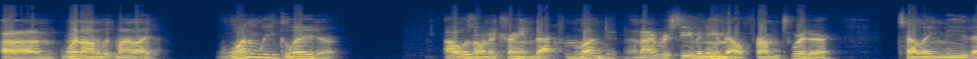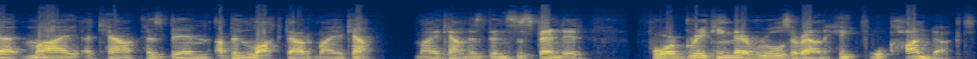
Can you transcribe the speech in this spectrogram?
Um, went on with my life. One week later, I was on a train back from London, and I received an email from Twitter telling me that my account has been I've been locked out of my account. My account has been suspended for breaking their rules around hateful conduct.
